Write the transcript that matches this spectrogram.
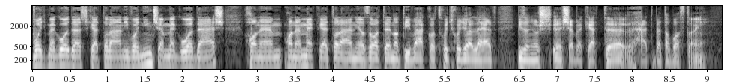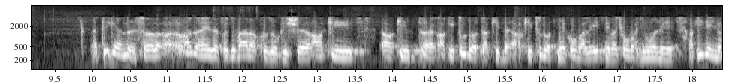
vagy megoldást kell találni, vagy nincsen megoldás, hanem, hanem meg kell találni az alternatívákat, hogy hogyan lehet bizonyos sebeket hát betabasztani. Hát igen, szóval az a helyzet, hogy a vállalkozók is, aki, aki, aki, tudott, aki, aki tudott még hova lépni, vagy hova nyúlni, aki igénybe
